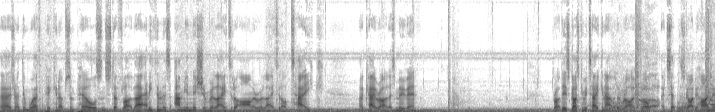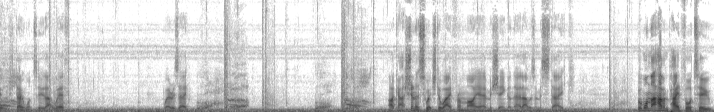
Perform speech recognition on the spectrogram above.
Uh, is there anything worth picking up? Some pills and stuff like that. Anything that's ammunition related or armor related, I'll take. Okay, right, let's move in. Right, these guys can be taken out with a rifle, except this guy behind me, which I don't want to do that with. Where is he? Okay, I shouldn't have switched away from my uh, machine gun there. That was a mistake. But one that I haven't paid for too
